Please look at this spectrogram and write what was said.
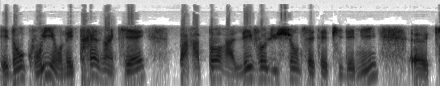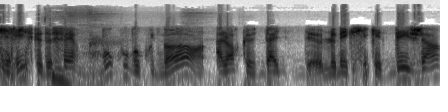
Et donc oui, on est très inquiet par rapport à l'évolution de cette épidémie qui risque de faire beaucoup, beaucoup de morts, alors que le Mexique est déjà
